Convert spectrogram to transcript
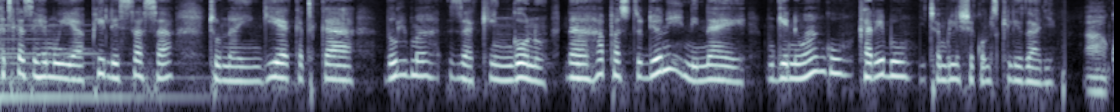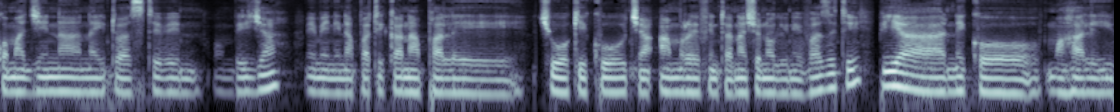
Katika sehemu ya pili sasa tunaingia katika dhuluma za kingono, na hapa studioni ninaye mgeni wangu. Karibu, jitambulishe kwa msikilizaji. Uh, kwa majina naitwa Steven Ombija. Mimi ninapatikana pale chuo kikuu cha Amref International University. Pia niko mahali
